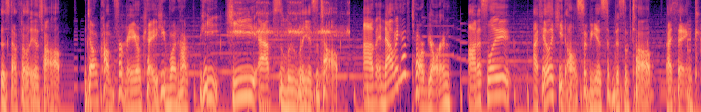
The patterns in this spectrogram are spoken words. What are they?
is definitely a top. Don't come for me, okay? He went he he absolutely is a top. Um and now we have Torbjorn. Honestly, I feel like he'd also be a submissive top, I think.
